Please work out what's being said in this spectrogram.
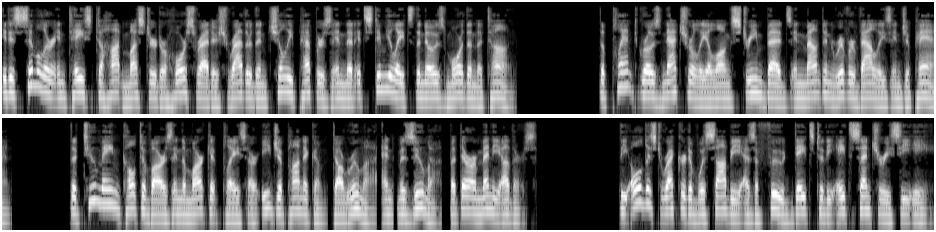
It is similar in taste to hot mustard or horseradish rather than chili peppers in that it stimulates the nose more than the tongue. The plant grows naturally along stream beds in mountain river valleys in Japan. The two main cultivars in the marketplace are E. japonicum and Mazuma, but there are many others. The oldest record of wasabi as a food dates to the 8th century CE.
